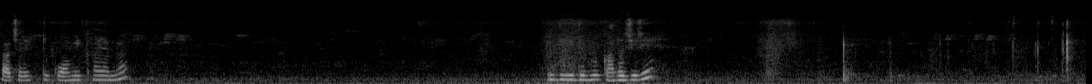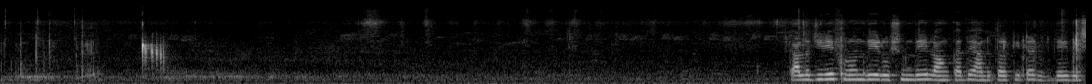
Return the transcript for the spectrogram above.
তাছাড়া একটু কমই খাই আমরা। দিয়ে দেবো কালো জিরে। কালো জিরে, ফোড়ন দিয়ে, রসুন দিয়ে, লঙ্কা দিয়ে, আলু তরকারিটা রুটি দিয়ে বেশ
